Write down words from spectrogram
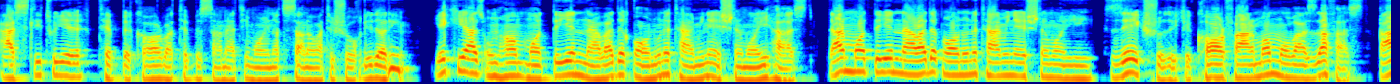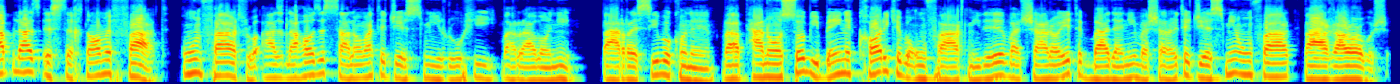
اصلی توی طب کار و طب صنعتی معاینات سلامت شغلی داریم. یکی از اونها ماده 90 قانون تامین اجتماعی هست. در ماده 90 قانون تامین اجتماعی ذکر شده که کارفرما موظف است. قبل از استخدام فرد اون فرد رو از لحاظ سلامت جسمی، روحی و روانی بررسی بکنه و تناسبی بین کاری که به اون فرد میده و شرایط بدنی و شرایط جسمی اون فرد برقرار باشه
